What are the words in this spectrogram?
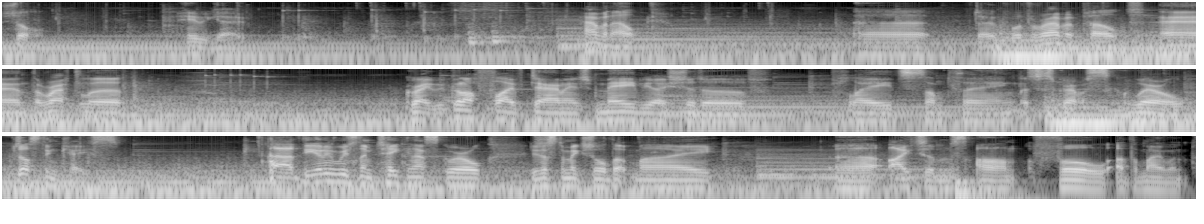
Sure. Here we go. Have an elk. Uh, don't want a rabbit pelt. And the rattler... Great, we've got off 5 damage. Maybe I should have played something. Let's just grab a squirrel, just in case. Uh, the only reason I'm taking that squirrel is just to make sure that my uh, items aren't full at the moment.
